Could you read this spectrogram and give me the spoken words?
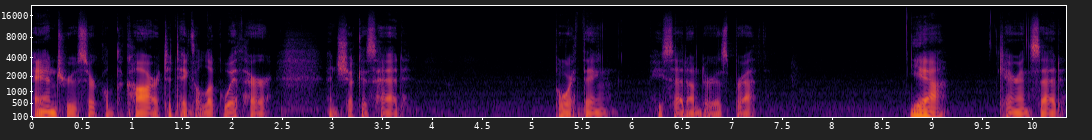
Andrew circled the car to take a look with her and shook his head. Poor thing, he said under his breath. Yeah, Karen said.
